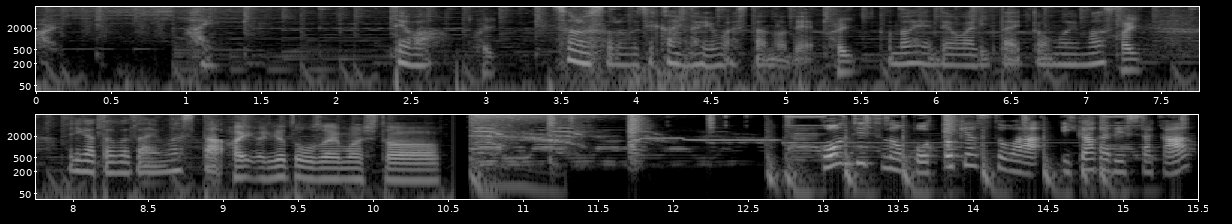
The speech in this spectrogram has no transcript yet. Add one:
はい。はい。では、はい、そろそろお時間になりましたので、はい、この辺で終わりたいと思います。はい。ありがとうございました。はい、ありがとうございました。本日のポッドキャストはいかがでしたか？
